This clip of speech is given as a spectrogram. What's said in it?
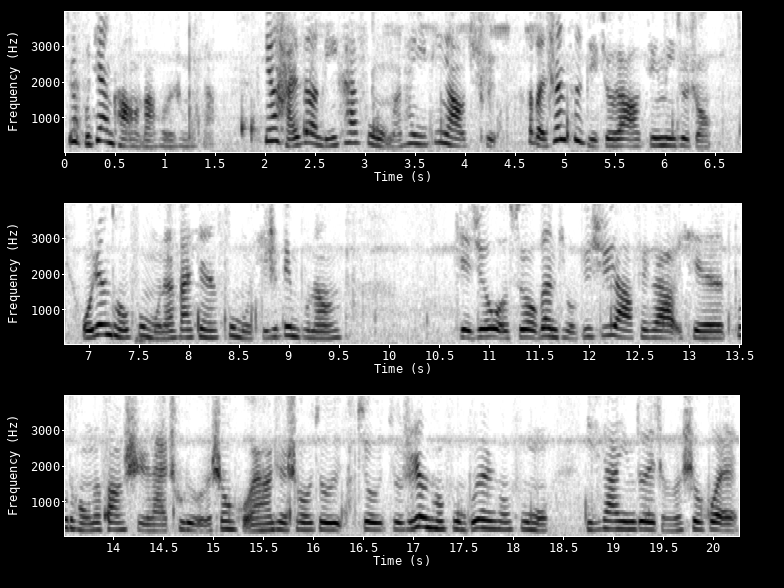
就是不健康的吧，或者这么讲，因为孩子要离开父母嘛，他一定要去，他本身自己就要经历这种，我认同父母，但发现父母其实并不能解决我所有问题，我必须要 figure out 一些不同的方式来处理我的生活，然后这时候就就就是认同父母，不认同父母，以及他应对整个社会。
